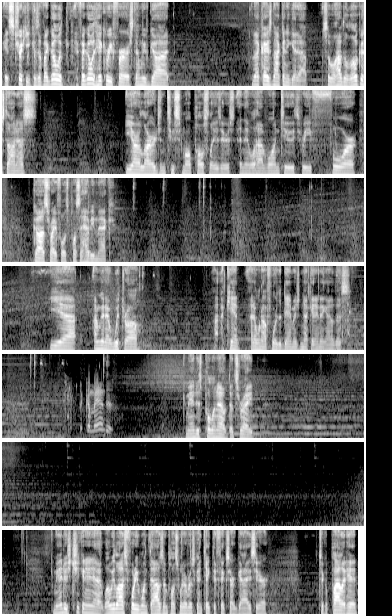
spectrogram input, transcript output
It's tricky because if I go with if I go with Hickory first, then we've got that guy's not going to get up. So we'll have the Locust on us. ER large and two small pulse lasers, and then we'll have one, two, three, four Gauss rifles plus a heavy mech. Yeah, I'm gonna withdraw. I I can't. I don't want to afford the damage not get anything out of this. Commander's Commander's pulling out. That's right. Commander's chickening out. Well, we lost 41,000 plus whatever it's going to take to fix our guys here. Took a pilot hit.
